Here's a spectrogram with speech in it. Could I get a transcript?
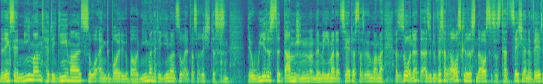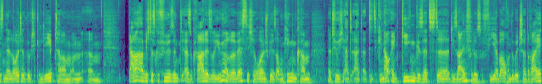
Da denkst du dir, niemand hätte jemals so ein Gebäude gebaut. Niemand hätte jemals so etwas errichtet. Das ist ein, der weirdeste Dungeon. Und wenn mir jemand erzählt, dass das irgendwann mal, also so, ne, also du wirst halt rausgerissen daraus, dass es das tatsächlich eine Welt ist, in der Leute wirklich gelebt haben. Und ähm, da habe ich das Gefühl, sind also gerade so jüngere westliche Rollenspiele, auch in Kingdom Come, natürlich hat, hat, hat genau entgegengesetzte Designphilosophie, aber auch in The Witcher 3,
